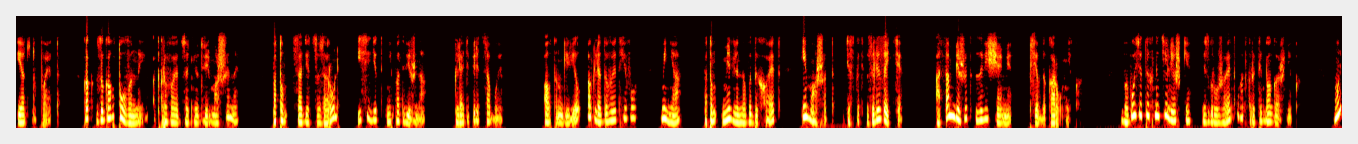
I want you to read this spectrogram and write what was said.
и отступает, как загалтованный открывает заднюю дверь машины, потом садится за руль и сидит неподвижно, глядя перед собой. Алтангирел оглядывает его, меня, потом медленно выдыхает и машет, дескать, залезайте, а сам бежит за вещами, псевдокоровник. Вывозит их на тележке и сгружает в открытый багажник. Мы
